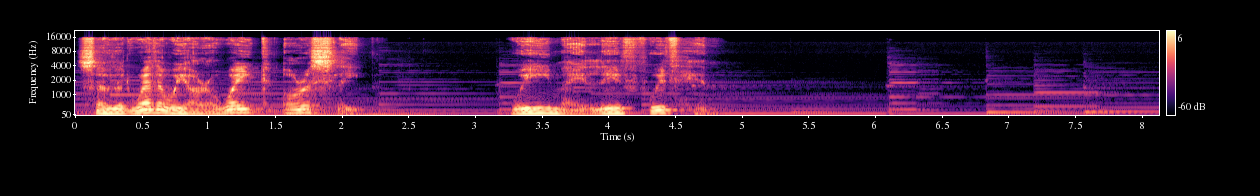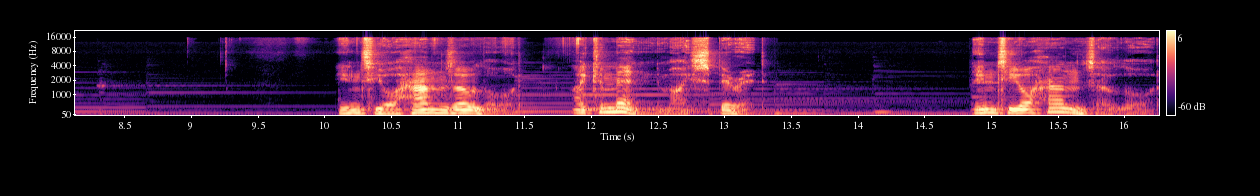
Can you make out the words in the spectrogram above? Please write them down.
so that whether we are awake or asleep, we may live with him. Into your hands, O Lord, I commend my spirit. Into your hands, O Lord,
